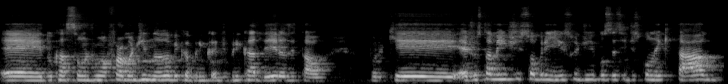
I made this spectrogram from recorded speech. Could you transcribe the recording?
é, educação de uma forma dinâmica, brinca, de brincadeiras e tal. Porque é justamente sobre isso de você se desconectar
